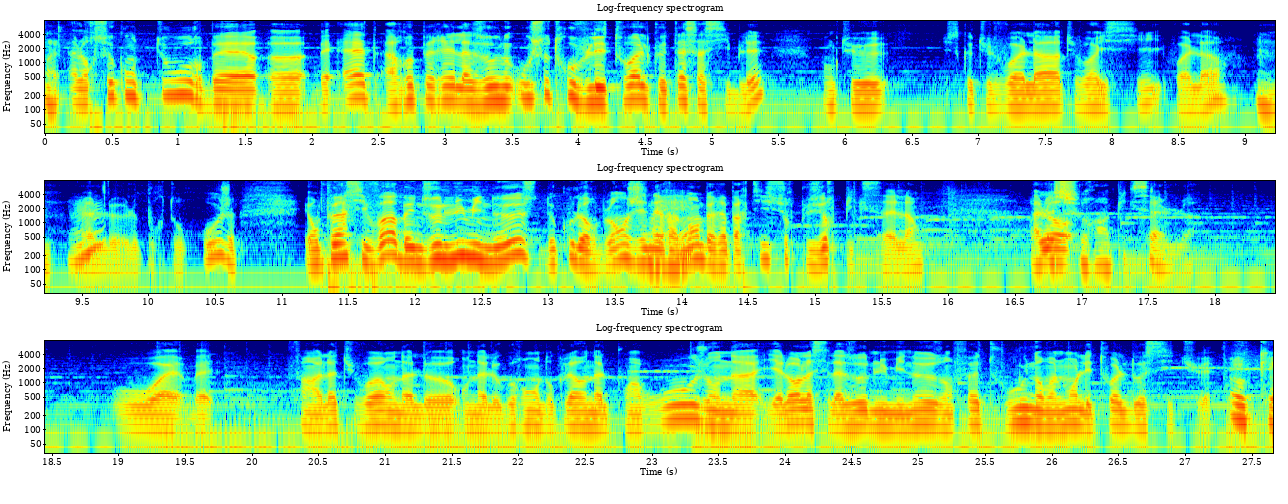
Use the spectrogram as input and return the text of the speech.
Ouais. Alors, ce contour ben, euh, ben, aide à repérer la zone où se trouve l'étoile que Tess a ciblée. Donc, tu, est-ce que tu le vois là Tu vois ici Voilà, là, Mhm. le, le pourtour rouge. Et on peut ainsi voir une zone lumineuse de couleur blanche, généralement répartie sur plusieurs pixels. hein. Alors, sur un pixel. ouais, ben, enfin là tu vois, on a le, on a le grand, donc là on a le point rouge, on a, et alors là c'est la zone lumineuse en fait où normalement l'étoile doit se situer. Ok.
